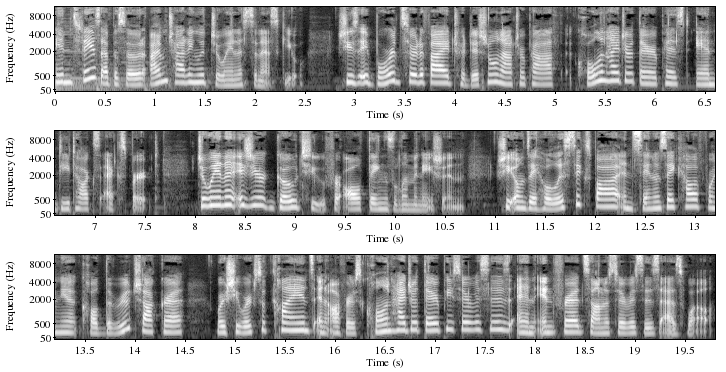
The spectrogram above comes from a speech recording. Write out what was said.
In today's episode, I'm chatting with Joanna Stanescu. She's a board certified traditional naturopath, colon hydrotherapist, and detox expert. Joanna is your go to for all things elimination. She owns a holistic spa in San Jose, California called The Root Chakra, where she works with clients and offers colon hydrotherapy services and infrared sauna services as well.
